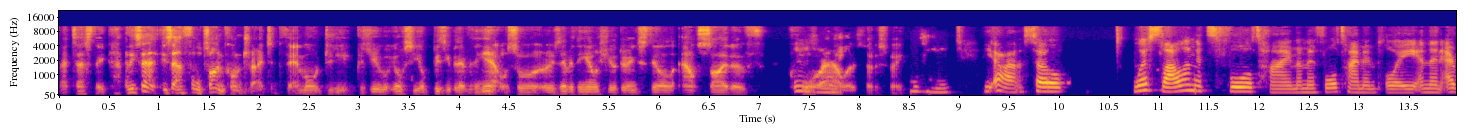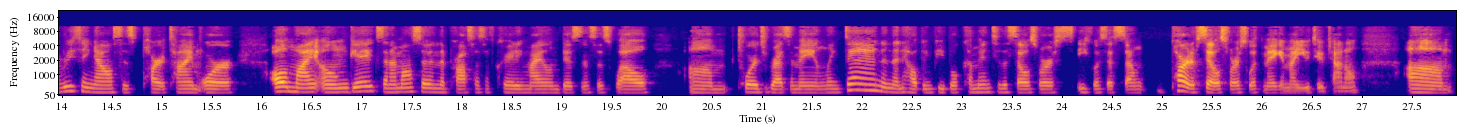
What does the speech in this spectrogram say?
Fantastic. And is that is that a full time contract with them, or do you because you obviously you're busy with everything else, or is everything else you're doing still outside of core mm-hmm. hours, so to speak? Mm-hmm. Yeah. So with Slalom, it's full time. I'm a full time employee, and then everything else is part time or all my own gigs. And I'm also in the process of creating my own business as well um, towards resume and LinkedIn, and then helping people come into the Salesforce ecosystem, part of Salesforce with Megan, my YouTube channel. Um,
